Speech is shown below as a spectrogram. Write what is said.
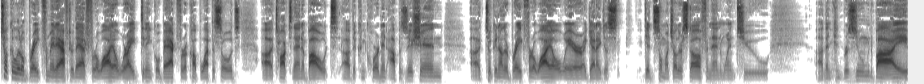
Took a little break from it after that for a while, where I didn't go back for a couple episodes. Uh, talked then about uh, the concordant opposition, uh, took another break for a while where, again, I just did so much other stuff and then went to, uh, then resumed by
